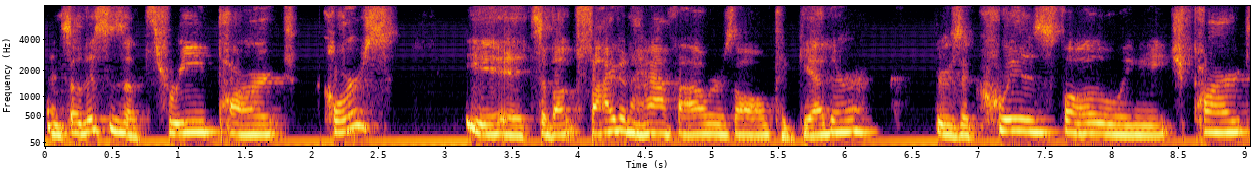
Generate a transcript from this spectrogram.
And so this is a three-part course. It's about five and a half hours altogether. There's a quiz following each part.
